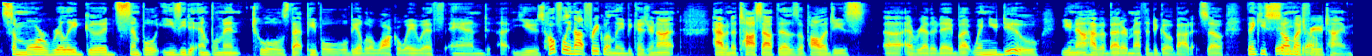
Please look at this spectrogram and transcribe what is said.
some more really good, simple, easy to implement tools that people will be able to walk away with and uh, use. Hopefully, not frequently because you're not having to toss out those apologies. Uh, every other day, but when you do, you now have a better method to go about it. So, thank you so There you much for your time.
